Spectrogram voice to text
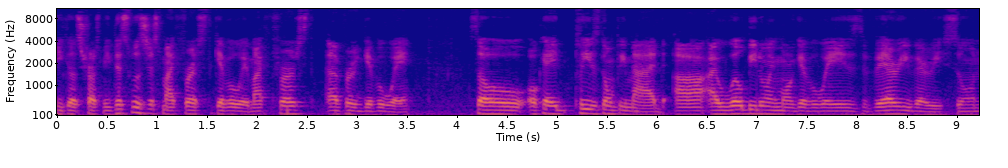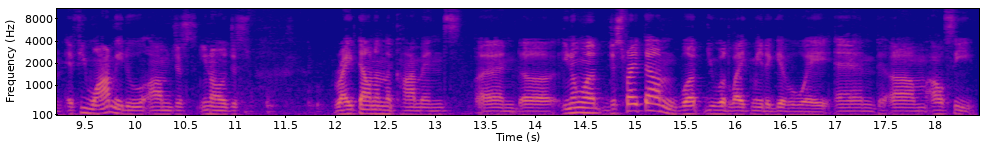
because trust me, this was just my first giveaway, my first ever giveaway. So, okay, please don't be mad. Uh, I will be doing more giveaways very, very soon. If you want me to, um, just, you know, just write down in the comments. And uh, you know what? Just write down what you would like me to give away. And um, i'll see.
